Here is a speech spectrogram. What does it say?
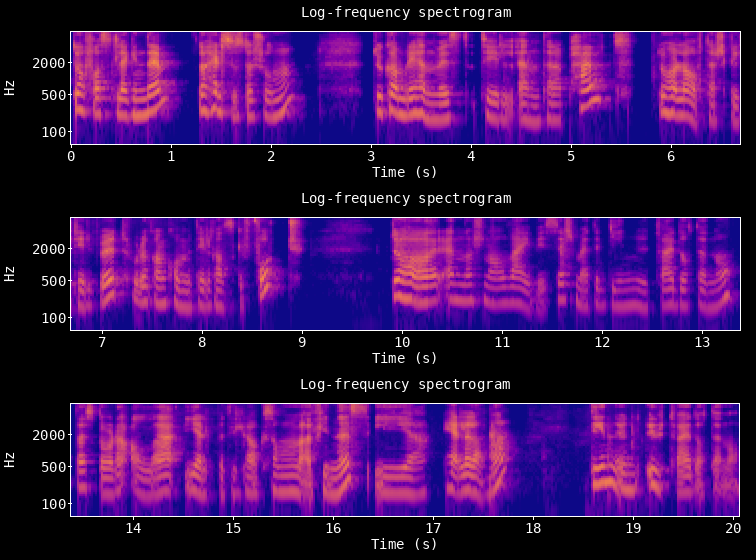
Du har fastlegen din. Du har helsestasjonen. Du kan bli henvist til en terapeut. Du har lavterskeltilbud hvor du kan komme til ganske fort. Du har en nasjonal veiviser som heter dinutvei.no. Der står det alle hjelpetiltak som finnes i hele landet. Dinutvei.no.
